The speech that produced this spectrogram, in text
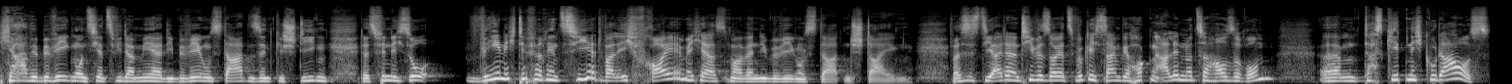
ja, wir bewegen uns jetzt wieder mehr, die Bewegungsdaten sind gestiegen. Das finde ich so wenig differenziert, weil ich freue mich erstmal, wenn die Bewegungsdaten steigen. Was ist die Alternative? Soll jetzt wirklich sein, wir hocken alle nur zu Hause rum? Ähm, das geht nicht gut aus,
